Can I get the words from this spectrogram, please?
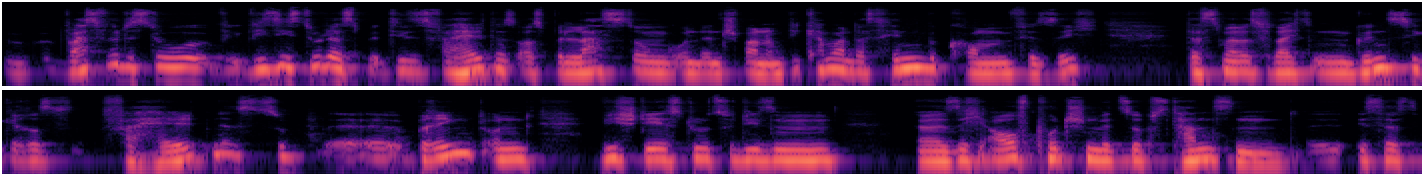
was würdest du, wie siehst du das, dieses Verhältnis aus Belastung und Entspannung? Wie kann man das hinbekommen für sich, dass man das vielleicht in ein günstigeres Verhältnis zu, äh, bringt? Und wie stehst du zu diesem äh, sich aufputschen mit Substanzen. Ist das,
